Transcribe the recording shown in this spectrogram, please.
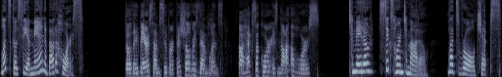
Let's go see a man about a horse. Though they bear some superficial resemblance, a hexacorn is not a horse. Tomato, six horn tomato. Let's roll, Chips.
